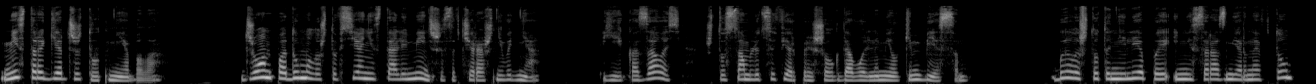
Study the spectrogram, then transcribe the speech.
мистера Герджа тут не было. Джон подумала, что все они стали меньше со вчерашнего дня. Ей казалось, что сам Люцифер пришел к довольно мелким бесам. Было что-то нелепое и несоразмерное в том,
